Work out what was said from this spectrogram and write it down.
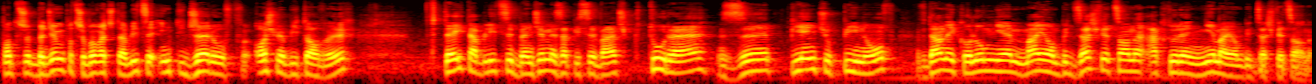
potrze będziemy potrzebować tablicy integerów 8-bitowych, w tej tablicy będziemy zapisywać, które z pięciu pinów w danej kolumnie mają być zaświecone, a które nie mają być zaświecone.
